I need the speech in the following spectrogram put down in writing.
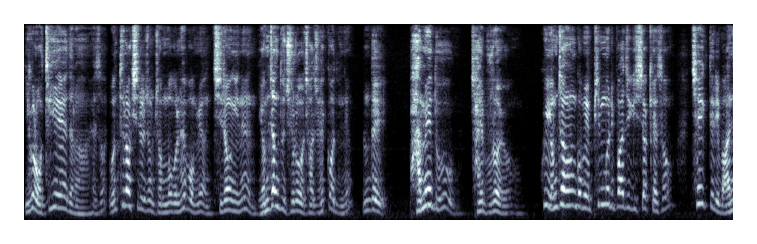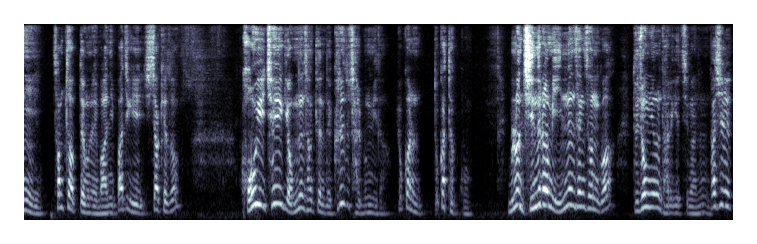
이걸 어떻게 해야 되나 해서 원투락시를 좀 접목을 해보면 지렁이는 염장도 주로 자주 했거든요. 근데 밤에도 잘 물어요. 그 염장한 거면 핏물이 빠지기 시작해서 체액들이 많이 삼투압 때문에 많이 빠지기 시작해서 거의 체액이 없는 상태인데 그래도 잘 봅니다. 효과는 똑같았고 물론 지느러미 있는 생선과 두 종류는 다르겠지만 사실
